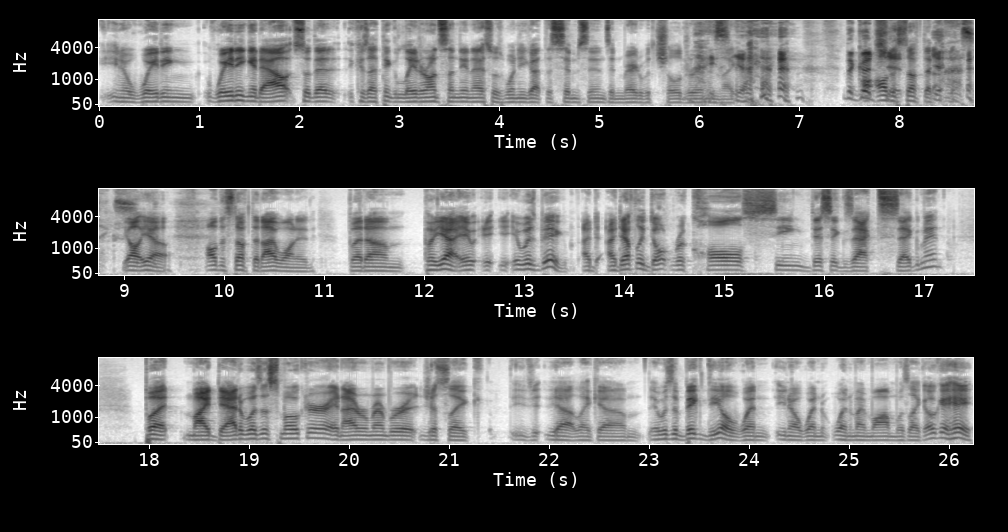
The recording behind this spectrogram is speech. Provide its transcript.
you know waiting waiting it out so that because I think later on Sunday nights was when you got The Simpsons and Married with Children and like yeah. the all, good all the stuff that Classics. yeah, yeah, all the stuff that I wanted. But um, but yeah, it it, it was big. I, I definitely don't recall seeing this exact segment, but my dad was a smoker, and I remember it just like yeah, like um, it was a big deal when you know when when my mom was like, okay, hey,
